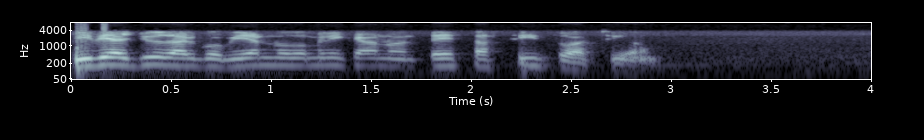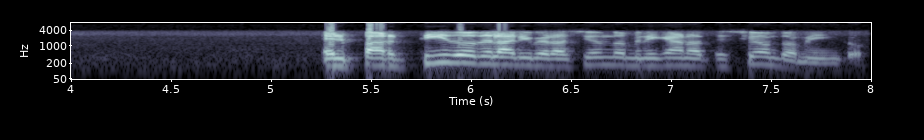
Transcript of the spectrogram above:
pide ayuda al gobierno dominicano ante esta situación. El Partido de la Liberación Dominicana, atención Domingo.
